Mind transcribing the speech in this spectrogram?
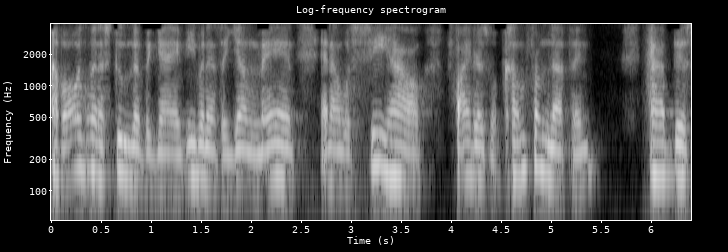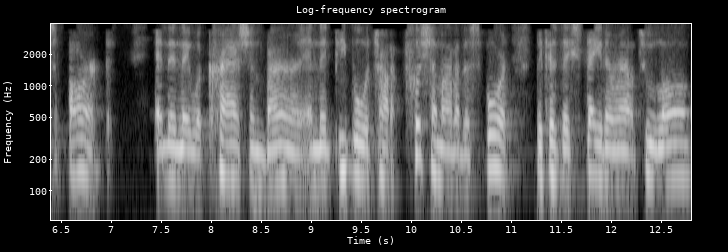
I've always been a student of the game, even as a young man, and I would see how fighters would come from nothing, have this arc and then they would crash and burn, and then people would try to push them out of the sport because they stayed around too long.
